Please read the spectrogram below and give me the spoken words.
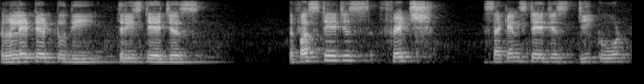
related to the three stages? The first stage is fetch, second stage is decode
